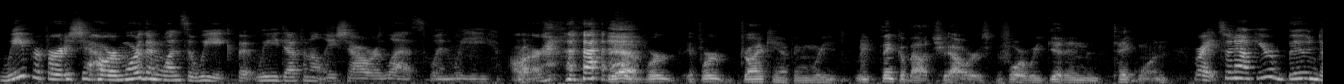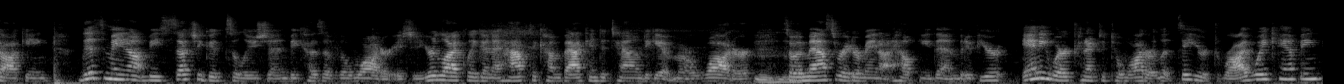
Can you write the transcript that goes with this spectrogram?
we prefer to shower more than once a week, but we definitely shower less when we are. Right. yeah, if we're if we're dry camping, we we think about showers before we get in and take one. Right. So now, if you're boondocking, this may not be such a good solution because of the water issue. You're likely going to have to come back into town to get more water. Mm-hmm. So a macerator may not help you then. But if you're anywhere connected to water, let's say you're driveway camping,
